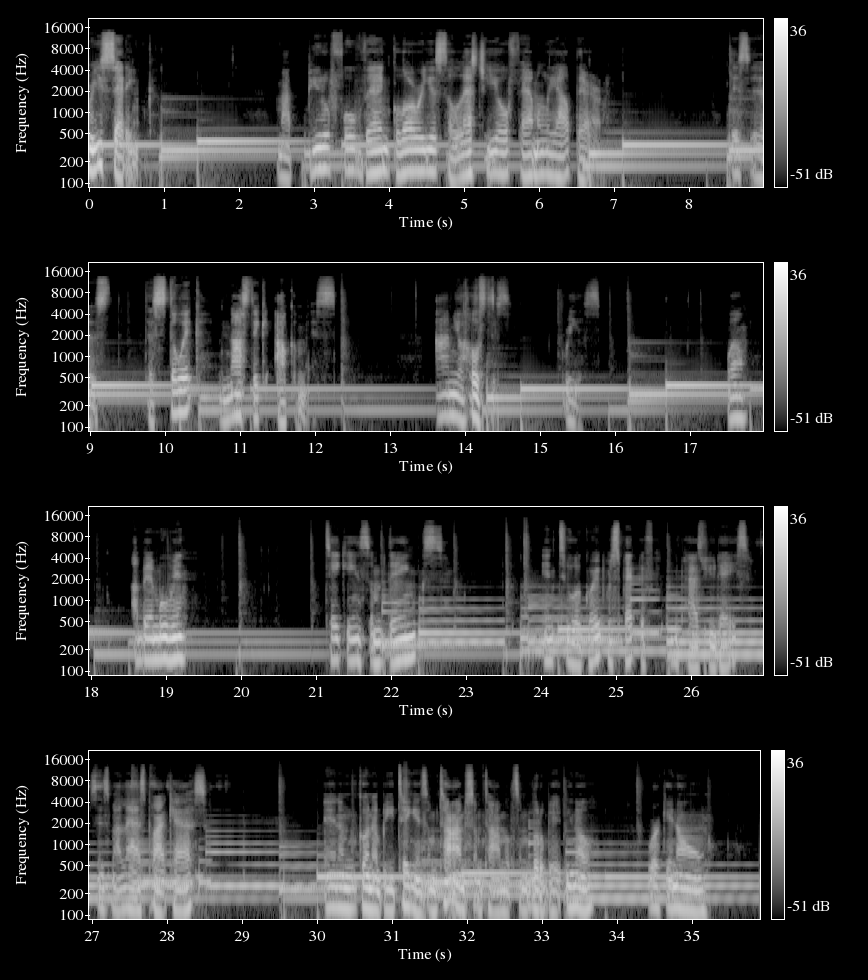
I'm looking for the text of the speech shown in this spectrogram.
resetting. My beautiful, vainglorious, celestial family out there. This is the Stoic Gnostic Alchemist. I'm your hostess, Rias. Well, I've been moving, taking some things into a great perspective in the past few days since my last podcast. And I'm gonna be taking some time, sometime, some little bit, you know, working on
